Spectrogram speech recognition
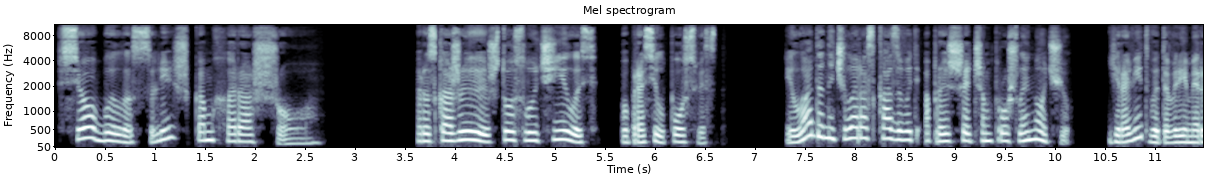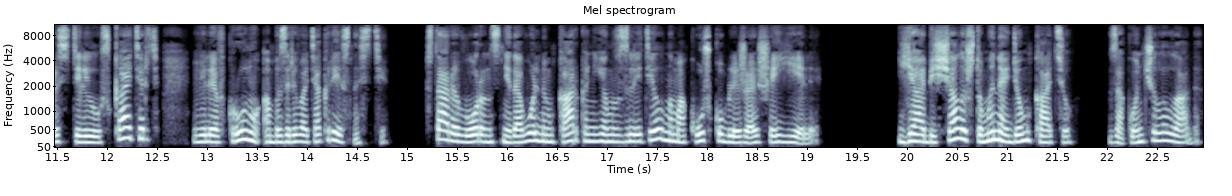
Все было слишком хорошо. «Расскажи, что случилось?» — попросил посвист. И Лада начала рассказывать о происшедшем прошлой ночью. Яровит в это время расстелил скатерть, велев Круну обозревать окрестности. Старый ворон с недовольным карканьем взлетел на макушку ближайшей ели. «Я обещала, что мы найдем Катю», — закончила Лада.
